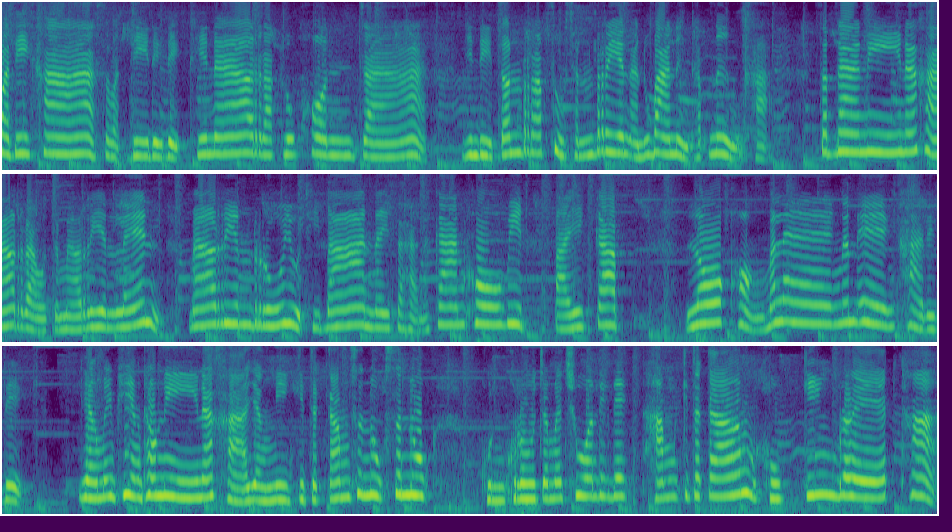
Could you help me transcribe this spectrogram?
วัสดีค่ะ สวัสดีเด็กๆ ที่น่ารักทุกคนจ้า ยินดีต้อนรับสู่ชั้นเรียนอนุบาล1ทับ1ค่ะ สัปดาห์นี้นะคะ เราจะมาเรียนเล่น มาเรียนรู้อยู่ที่บ้านในสถานการณ์โควิด ไปกับโลกของแมลงนั่นเองค่ะเด็กๆ ยังไม่เพียงเท่านี้นะคะ ยังมีกิจกรรมสนุกๆคุณครูจะมาชวนเด็กๆทำกิจกรรม Cooking Bread ค่ะ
